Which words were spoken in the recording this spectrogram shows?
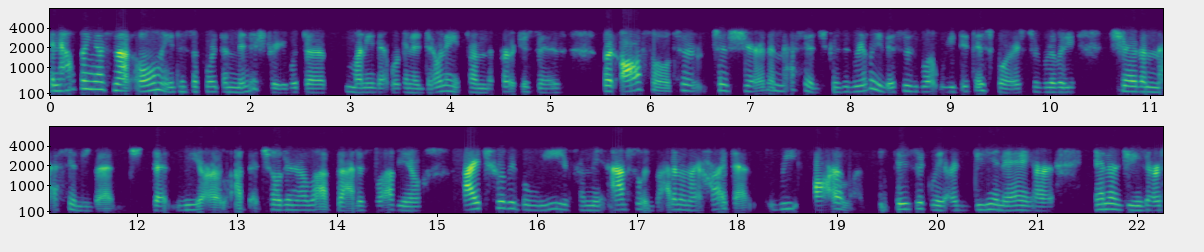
and helping us not only to support the ministry with the money that we're going to donate from the purchases, but also to, to share the message because really this is what we did this for is to really share the message that, that we are loved, that children are loved, God is love. You know, I truly believe from the absolute bottom of my heart that we are loved physically, our DNA, our energies, our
